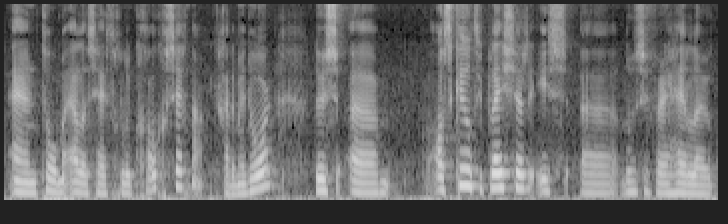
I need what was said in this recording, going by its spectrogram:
En Tom Ellis heeft gelukkig ook gezegd, nou, ik ga ermee door. Dus uh, als guilty pleasure is uh, Lucifer heel leuk.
